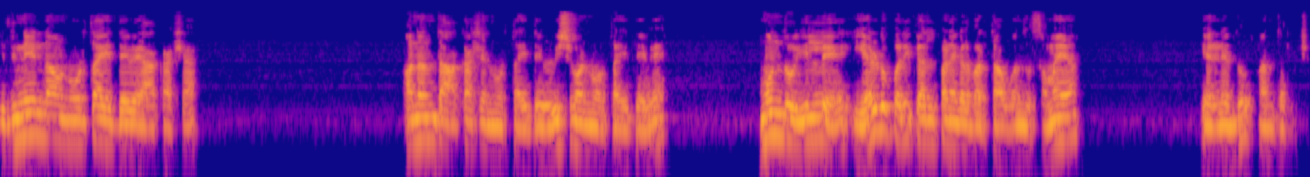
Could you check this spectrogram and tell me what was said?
ಇದನ್ನೇ ನಾವು ನೋಡ್ತಾ ಇದ್ದೇವೆ ಆಕಾಶ? ಅನಂತ ಆಕಾಶ ನೋಡ್ತಾ ಇದ್ದೇವೆ ವಿಶ್ವವನ್ನು ನೋಡ್ತಾ ಇದ್ದೇವೆ. ಮುಂದು ಇಲ್ಲಿ ಎರಡು ಪರಿಕಲ್ಪನೆಗಳು ಬರ್ತಾವ, ಒಂದು ಸಮಯ, ಎರಡನೇದು ಅಂತರಿಕ್ಷ.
